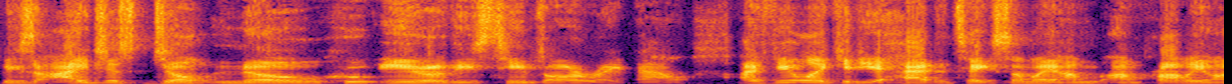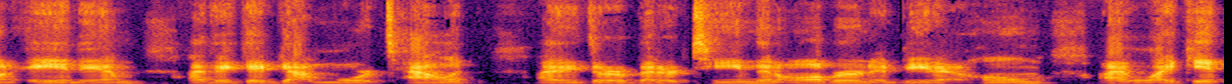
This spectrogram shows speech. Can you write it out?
because I just don't know who either of these teams are right now. I feel like if you had to take somebody, I'm, I'm probably on A and M. I think they've got more talent. I think they're a better team than Auburn, and being at home, I like it.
